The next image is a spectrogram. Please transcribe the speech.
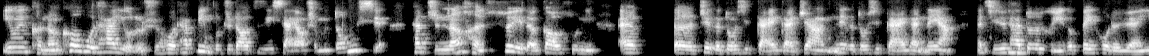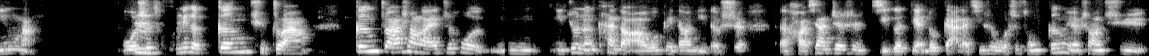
因为可能客户他有的时候他并不知道自己想要什么东西，他只能很碎的告诉你，哎，呃，这个东西改一改，这样那个东西改一改那样，那其实他都有一个背后的原因嘛。我是从那个根去抓，根抓上来之后，嗯，你就能看到啊，我给到你的是，呃，好像这是几个点都改了，其实我是从根源上去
